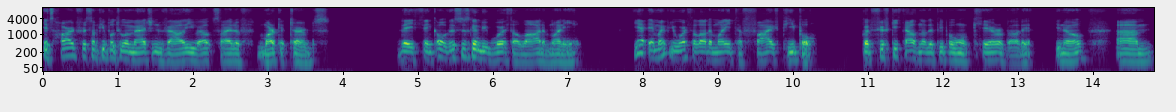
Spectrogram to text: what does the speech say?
it's hard for some people to imagine value outside of market terms. They think, oh, this is going to be worth a lot of money. Yeah, it might be worth a lot of money to five people, but 50,000 other people won't care about it, you know? Um,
